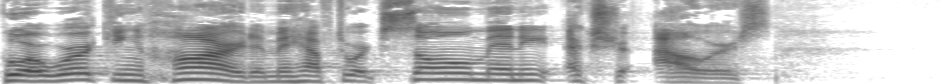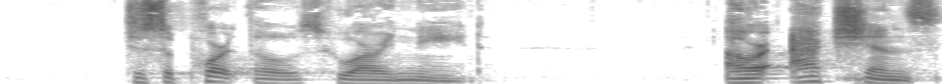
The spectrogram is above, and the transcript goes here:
who are working hard and may have to work so many extra hours to support those who are in need. Our actions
